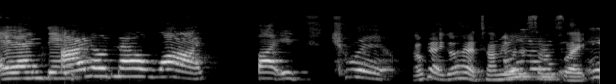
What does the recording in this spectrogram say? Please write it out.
And I don't know why, but it's true. Okay, go ahead. Tell me what it sounds like. Can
